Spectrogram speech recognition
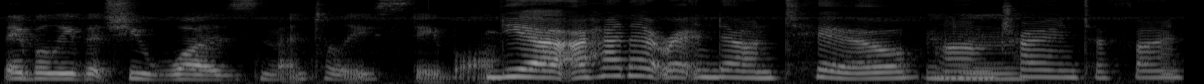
they believe that she was mentally stable. Yeah, I had that written down too. I'm Mhm. trying to find.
